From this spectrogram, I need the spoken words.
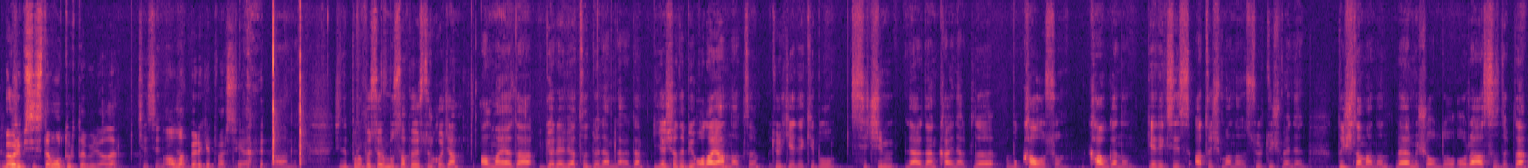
Böyle bir sistem oturtabiliyorlar. Kesinlikle. Allah bereket versin yani. Amin. Şimdi Profesör Mustafa Öztürk hocam Almanya'da görev yaptığı dönemlerde yaşadığı bir olay anlattı. Türkiye'deki bu seçimlerden kaynaklı bu kaosun, kavganın, gereksiz atışmanın, sürtüşmenin, dışlamanın vermiş olduğu o rahatsızlıkla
